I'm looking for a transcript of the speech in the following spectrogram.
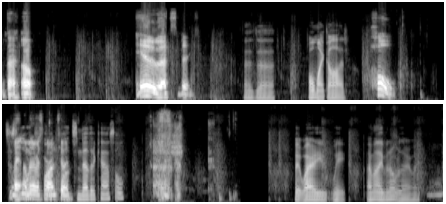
That oh. Ew, that's big. That is, uh. Oh my god. Oh, Is this Wait, I'm gonna respond to- nether castle? Wait, why are you. Wait. I'm not even over there. Wait.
